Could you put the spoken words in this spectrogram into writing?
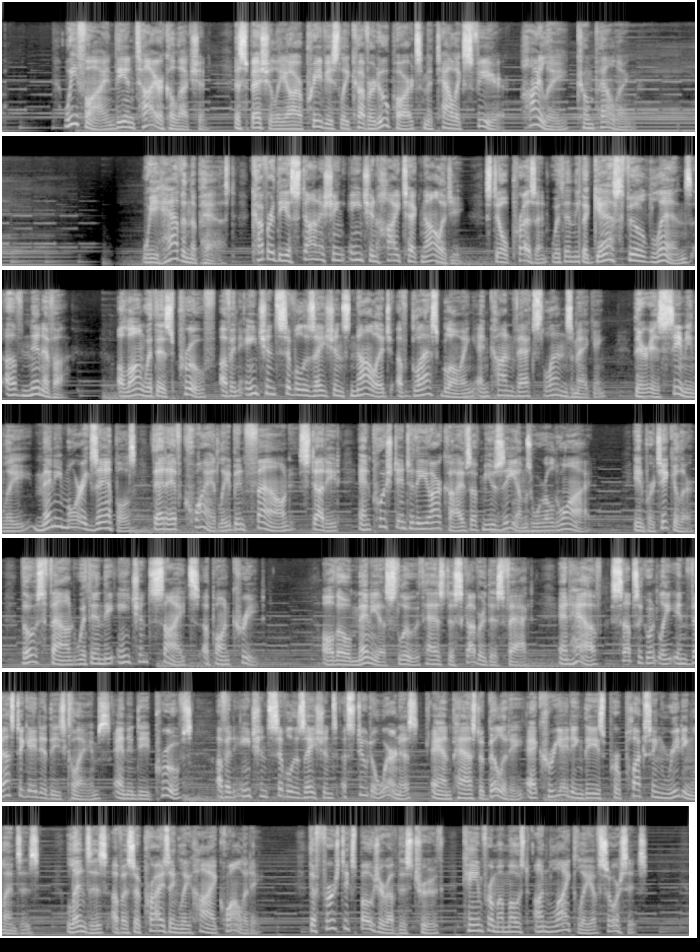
We find the entire collection, especially our previously covered OOPArt's metallic sphere, highly compelling. We have in the past covered the astonishing ancient high technology still present within the gas-filled lens of Nineveh. Along with this proof of an ancient civilization's knowledge of glass-blowing and convex lens making, there is seemingly many more examples that have quietly been found, studied, and pushed into the archives of museums worldwide. In particular, those found within the ancient sites upon Crete. Although many a sleuth has discovered this fact, and have subsequently investigated these claims and indeed proofs of an ancient civilization's astute awareness and past ability at creating these perplexing reading lenses, lenses of a surprisingly high quality. The first exposure of this truth came from a most unlikely of sources,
